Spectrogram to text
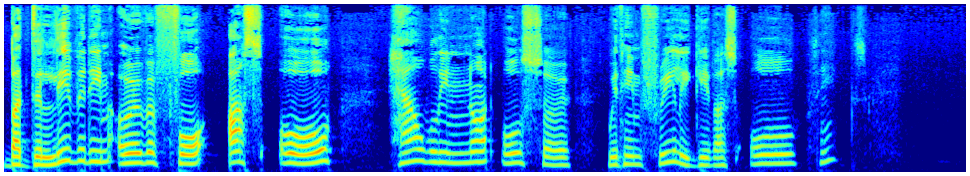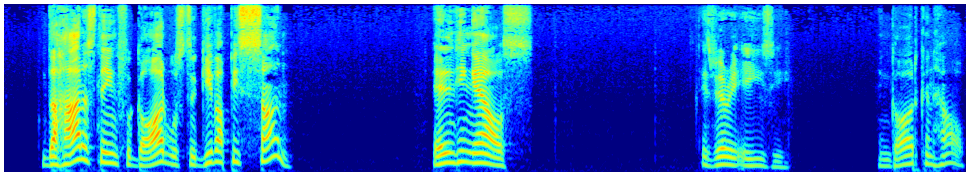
but delivered him over for us all, how will he not also with him freely give us all things? The hardest thing for God was to give up his son. Anything else is very easy. And God can help.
